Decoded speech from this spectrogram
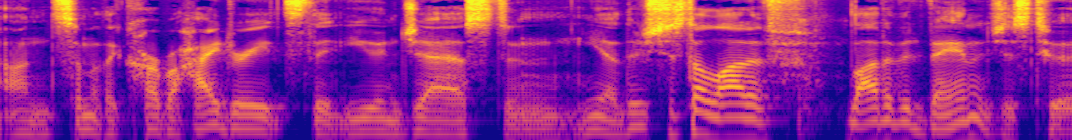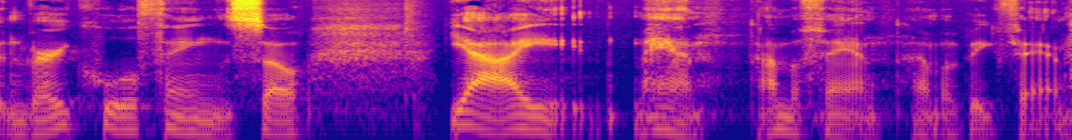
on some of the carbohydrates that you ingest, and you know, there's just a lot of lot of advantages to it and very cool things. So, yeah, I man, I'm a fan. I'm a big fan.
